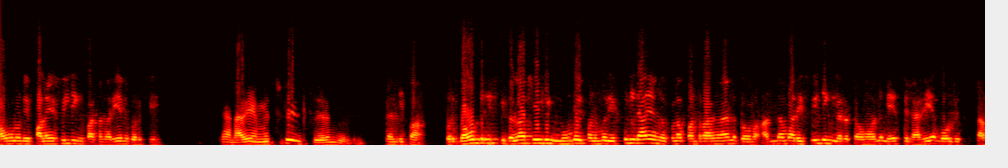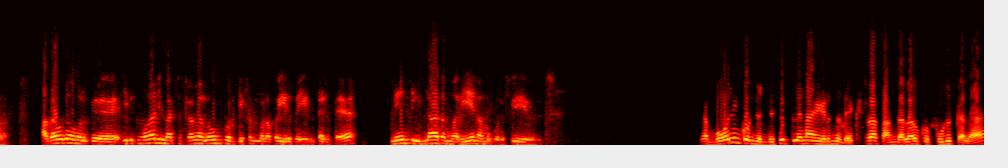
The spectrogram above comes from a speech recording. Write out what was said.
அவங்களுடைய பழைய ஃபீல்டிங் பார்த்த மாதிரியே எனக்கு ஒரு ஃபீல் நிறைய மிஸ்ஃபீல்ட்ஸ் இருந்தது. கண்டிப்பா. ஒரு பவுண்டரிஸ் எல்லாம் ஃபீல்டிங் மும்பை பண்ணும்போது எப்படிடா இவங்களுக்குள்ள பண்றாங்கன்னு தோணும். அந்த மாதிரி ஃபீல்டிங்ல இருக்கவங்க வந்து நேற்று நிறைய பவுண்டரிஸ் விட்டாங்க. அதாவது அவங்களுக்கு இதுக்கு முன்னாடி மேட்சஸ்லாம் லோ ஸ்கோர் டிஃபெண்ட் பண்ணப்போ இருந்த இன்டென்ட் நேத்து இல்லாத மாதிரியே நமக்கு ஒரு ஃபீல் இருந்துச்சு. போலிங் கொஞ்சம் டிசிப்ளினா இருந்தது. எக்ஸ்ட்ராஸ் அந்த அளவுக்கு கொடுக்கல.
